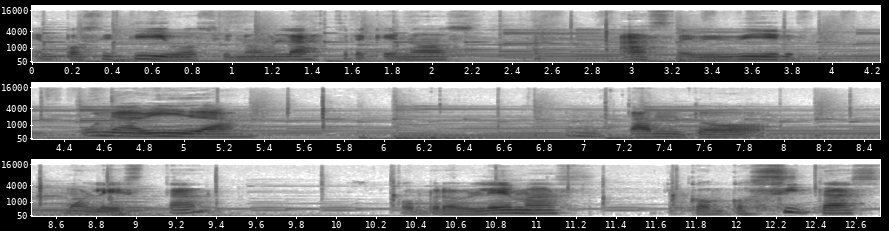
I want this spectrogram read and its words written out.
en positivo, sino un lastre que nos hace vivir una vida un tanto molesta, con problemas y con cositas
